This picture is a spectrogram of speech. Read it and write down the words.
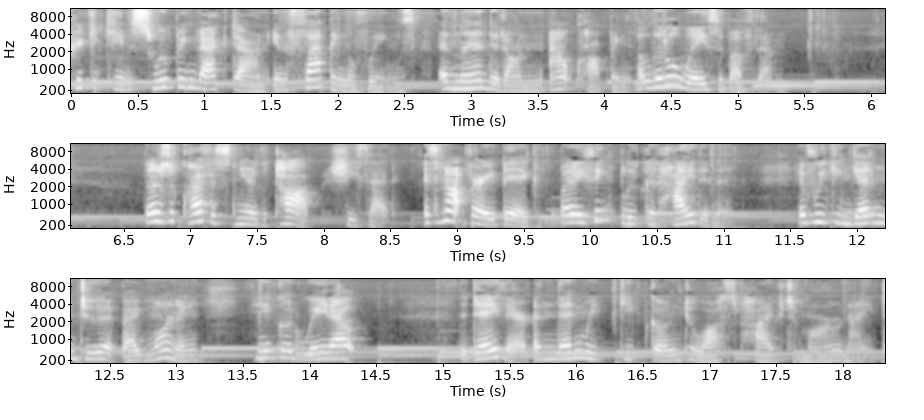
Cricket came swooping back down in flapping of wings and landed on an outcropping a little ways above them. There's a crevice near the top, she said. It's not very big, but I think Blue could hide in it. If we can get him to it by morning, he could wait out the day there, and then we'd keep going to Wasp Hive tomorrow night.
